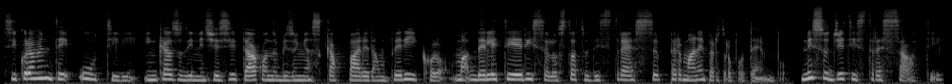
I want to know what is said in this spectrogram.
Sicuramente utili in caso di necessità quando bisogna scappare da un pericolo, ma deleteri se lo stato di stress permane per troppo tempo. Nei soggetti stressati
